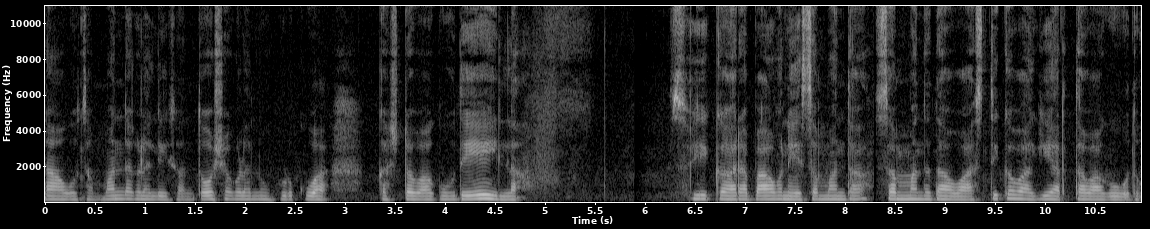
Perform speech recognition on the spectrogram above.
ನಾವು ಸಂಬಂಧಗಳಲ್ಲಿ ಸಂತೋಷಗಳನ್ನು ಹುಡುಕುವ ಕಷ್ಟವಾಗುವುದೇ ಇಲ್ಲ. ಸ್ವೀಕಾರ ಭಾವನೆ ಸಂಬಂಧ, ಸಂಬಂಧದ ವಾಸ್ತವಿಕವಾಗಿ ಅರ್ಥವಾಗುವುದು.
